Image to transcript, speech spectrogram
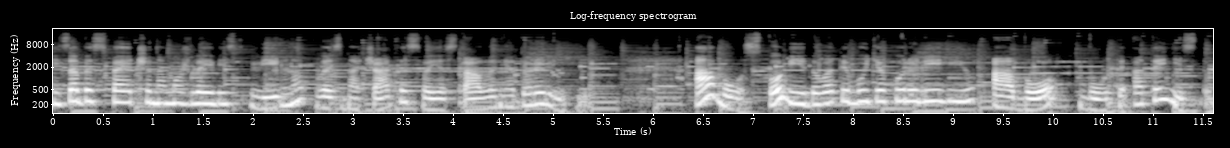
і забезпечена можливість вільно визначати своє ставлення до релігії. Або сповідувати будь-яку релігію, або бути атеїстом.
